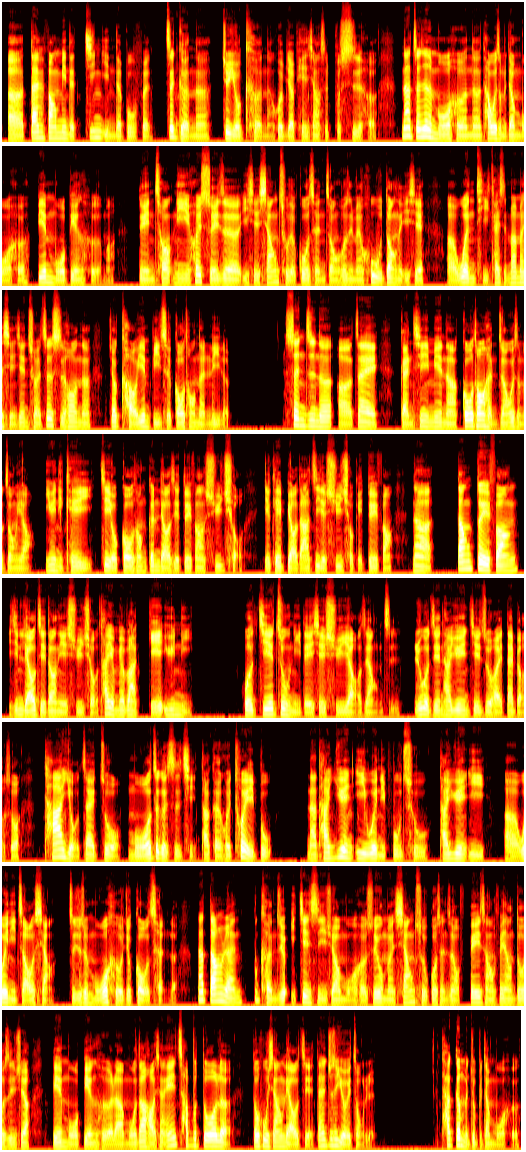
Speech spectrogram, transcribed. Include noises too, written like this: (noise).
呃单方面的经营的部分，这个呢就有可能会比较偏向是不适合。那真正的磨合呢，它为什么叫磨合？边磨边合嘛。对，你从你会随着一些相处的过程中，或者你们互动的一些。呃，问题开始慢慢显现出来，这时候呢，就要考验彼此沟通能力了。甚至呢，呃，在感情里面呢，沟通很重要。为什么重要？因为你可以借由沟通更了解对方需求，也可以表达自己的需求给对方。那当对方已经了解到你的需求，他有没有办法给予你或接住你的一些需要？这样子，如果今天他愿意接住，还代表说他有在做磨这个事情，他可能会退一步。那他愿意为你付出，他愿意呃为你着想，这就是磨合就构成了。那当然不可能只有一件事情需要磨合，所以我们相处过程中有非常非常多的事情需要边磨边合啦，磨到好像诶差不多了，都互相了解。但是就是有一种人，他根本就不叫磨合，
